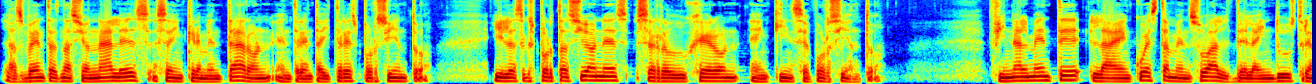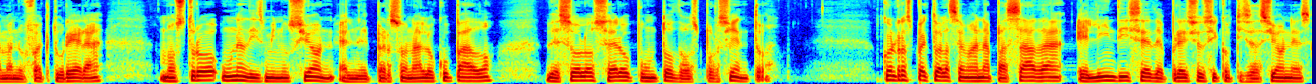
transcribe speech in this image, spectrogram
Las ventas nacionales se incrementaron en 33% y las exportaciones se redujeron en 15%. Finalmente, la encuesta mensual de la industria manufacturera mostró una disminución en el personal ocupado de solo 0.2%. Con respecto a la semana pasada, el índice de precios y cotizaciones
